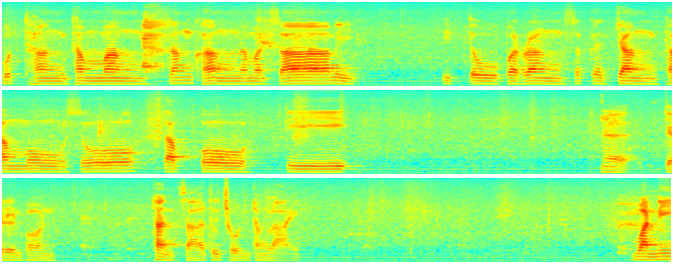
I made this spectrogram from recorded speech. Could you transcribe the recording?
พุทธังธรรมัง สังฆังนามัสสามิ อิตูปรังสกจังธรรมโมโสตัพโพติเออเจริญพร ท่านสาธุชนทั้งหลาย วันนี้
